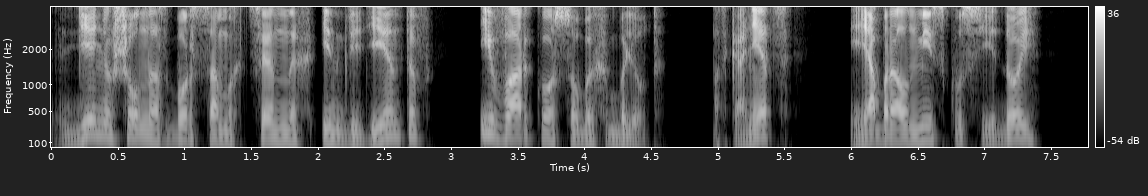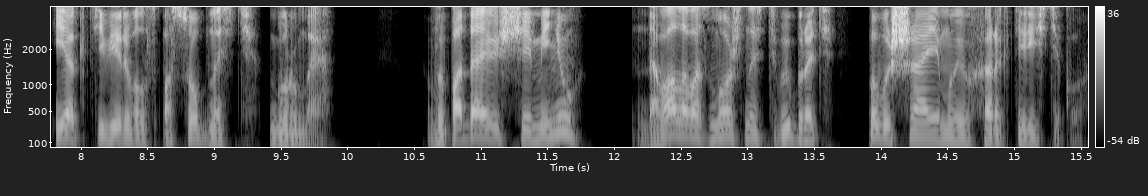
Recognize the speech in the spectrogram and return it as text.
День ушел на сбор самых ценных ингредиентов и варку особых блюд. Под конец я брал миску с едой и активировал способность гурме. Выпадающее меню давало возможность выбрать повышаемую характеристику.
